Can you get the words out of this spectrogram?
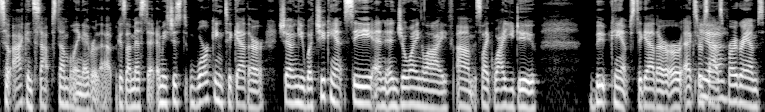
so i can stop stumbling over that because i missed it. I mean it's just working together showing you what you can't see and enjoying life. Um, it's like why you do boot camps together or exercise Yeah. programs.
